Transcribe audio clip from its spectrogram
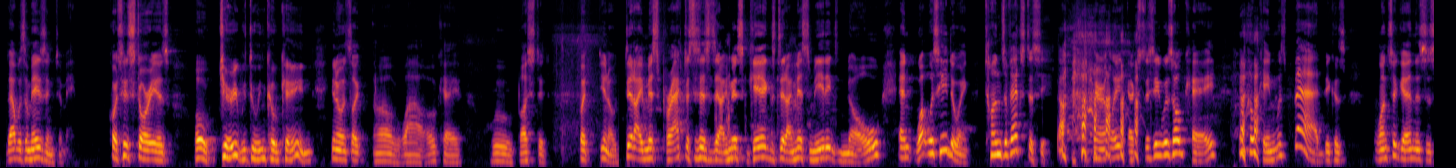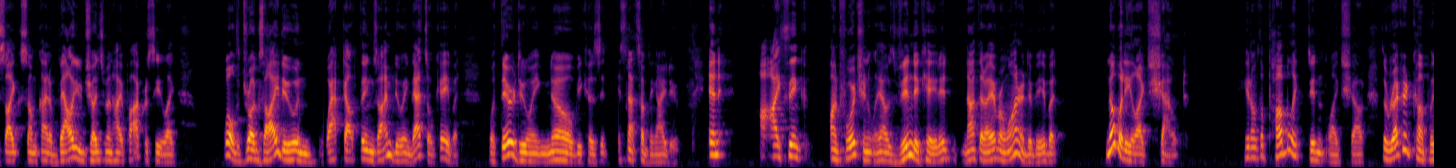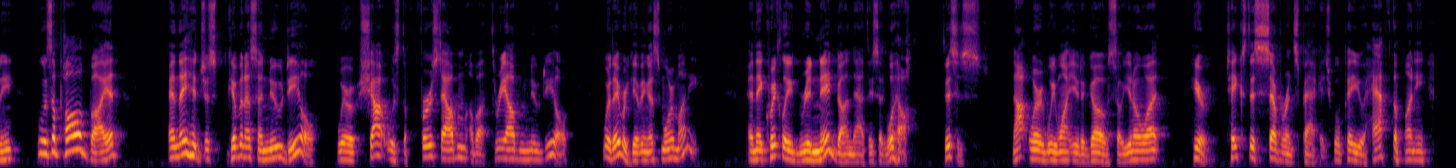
That was amazing to me. Of course, his story is, oh, Jerry was doing cocaine. You know, it's like, oh, wow, okay, woo, busted. But, you know, did I miss practices? Did I miss gigs? Did I miss meetings? No. And what was he doing? Tons of ecstasy. Apparently, ecstasy was okay and cocaine was bad because, once again, this is like some kind of value judgment hypocrisy. Like, well, the drugs I do and whacked out things I'm doing, that's okay. But what they're doing, no, because it, it's not something I do. And I think, unfortunately, I was vindicated. Not that I ever wanted to be, but nobody liked Shout. You know, the public didn't like Shout. The record company was appalled by it. And they had just given us a new deal where Shout was the first album of a three album new deal where they were giving us more money. And they quickly reneged on that. They said, well, this is not where we want you to go. So, you know what? Here, takes this severance package. We'll pay you half the money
